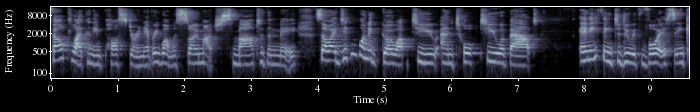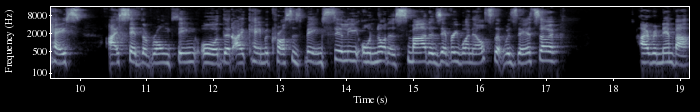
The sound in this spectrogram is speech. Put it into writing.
felt like an imposter and everyone was so much smarter than me. So I didn't want to go up to you and talk to you about anything to do with voice in case I said the wrong thing or that I came across as being silly or not as smart as everyone else that was there. So I remember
